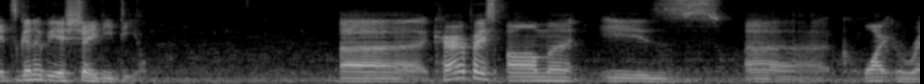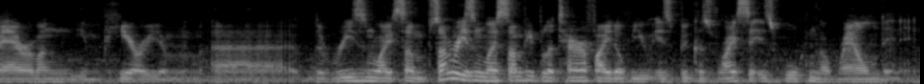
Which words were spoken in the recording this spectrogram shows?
it's gonna be a shady deal. Uh, carapace armor is uh, quite rare among the Imperium. Uh, the reason why some some reason why some people are terrified of you is because Risa is walking around in it.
